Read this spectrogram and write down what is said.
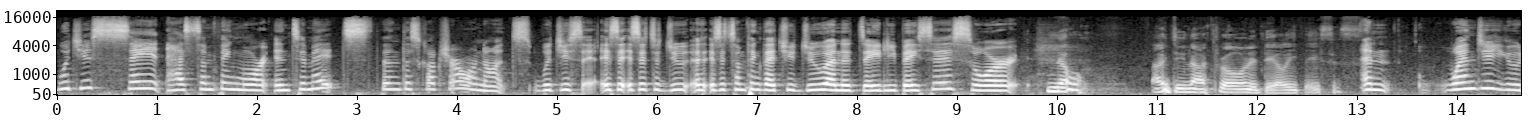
Would you say it has something more intimate than the sculpture, or not? Would you say is it is it to do is it something that you do on a daily basis, or No, I do not draw on a daily basis. and when do you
